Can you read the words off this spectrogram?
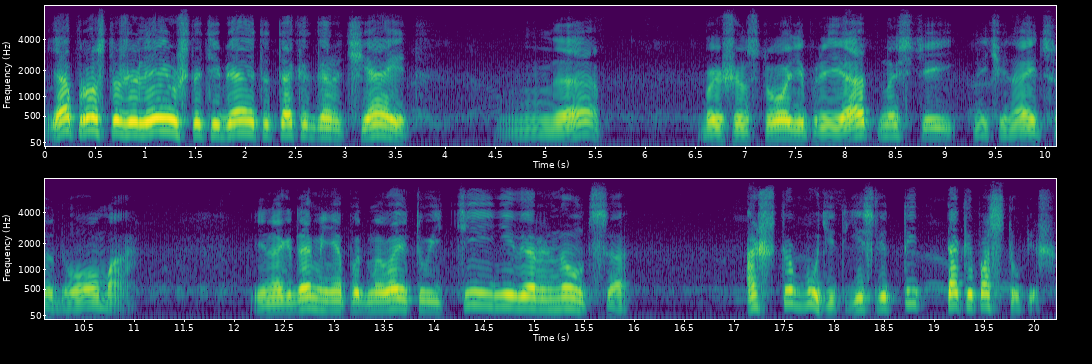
Я просто жалею, что тебя это так огорчает. Да, большинство неприятностей начинается дома. Иногда меня подмывает уйти и не вернуться. А что будет, если ты так и поступишь?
